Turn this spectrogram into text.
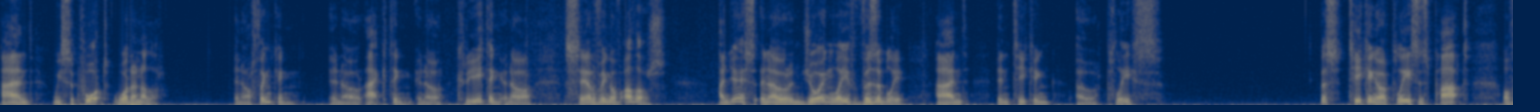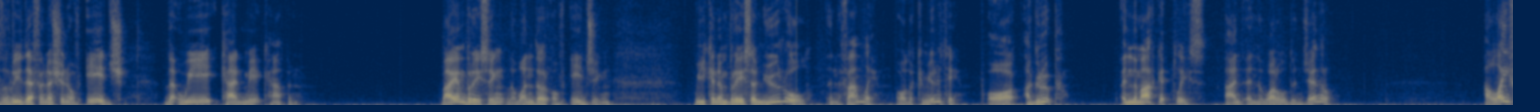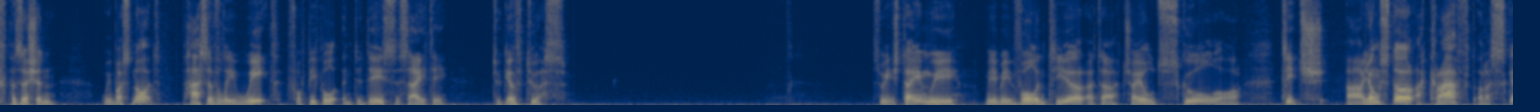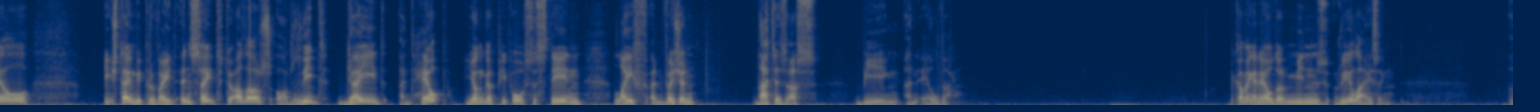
and we support one another in our thinking in our acting, in our creating, in our serving of others, and yes, in our enjoying life visibly and in taking our place. This taking our place is part of the redefinition of age that we can make happen. By embracing the wonder of aging, we can embrace a new role in the family or the community or a group in the marketplace and in the world in general. A life position we must not passively wait for people in today's society to give to us. So each time we maybe volunteer at a child's school or teach a youngster a craft or a skill each time we provide insight to others or lead, guide, and help younger people sustain life and vision, that is us being an elder. Becoming an elder means realizing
